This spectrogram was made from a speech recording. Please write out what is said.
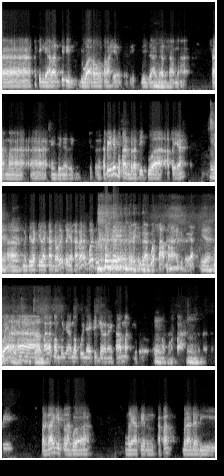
uh, ketinggalan sih di dua role terakhir tadi designer hmm. sama sama uh, engineering gitu. Tapi ini bukan berarti gua apa ya yeah, uh, yeah. menjelek-jelekan role itu ya karena gua dulu pas engineering juga gua sama gitu ya. Yeah, gua yeah, uh, apa mempunyai mempunyai pikiran yang sama gitu hmm. apa. Hmm. Tapi balik lagi setelah gua ngeliatin apa berada di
